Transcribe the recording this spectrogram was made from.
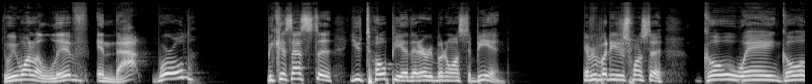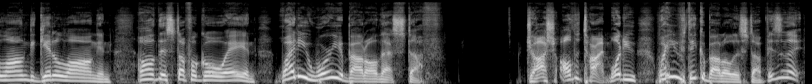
Do we want to live in that world? Because that's the utopia that everybody wants to be in. Everybody just wants to go away and go along to get along, and all this stuff will go away. And why do you worry about all that stuff? Josh, all the time. What do you why do you think about all this stuff? Isn't it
